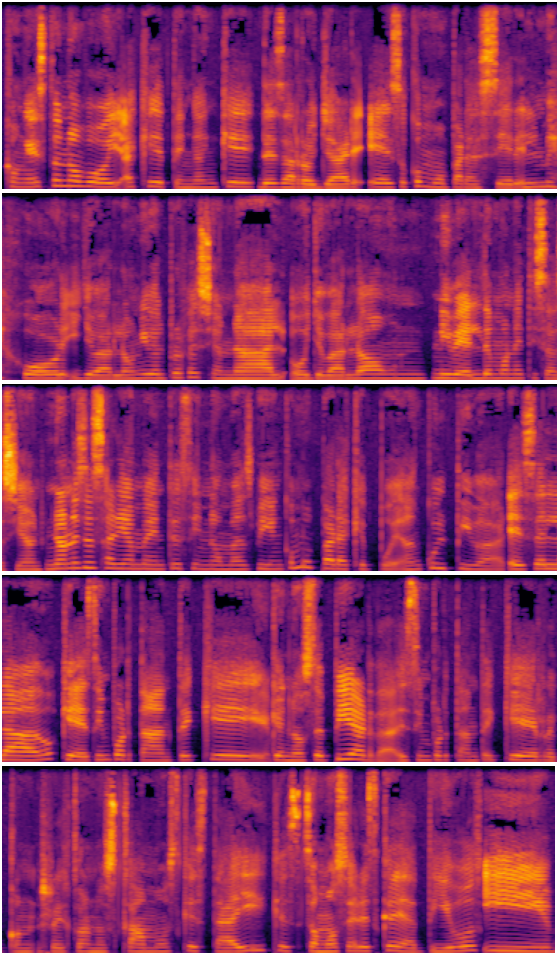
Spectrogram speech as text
con esto no voy a que tengan que desarrollar eso como para ser el mejor y llevarlo a un nivel profesional o llevarlo a un nivel de monetización, no necesariamente, sino más bien como para que puedan cultivar ese lado que es importante que, que no se pierda, es importante que reconozcamos que está ahí, que somos seres creativos y,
